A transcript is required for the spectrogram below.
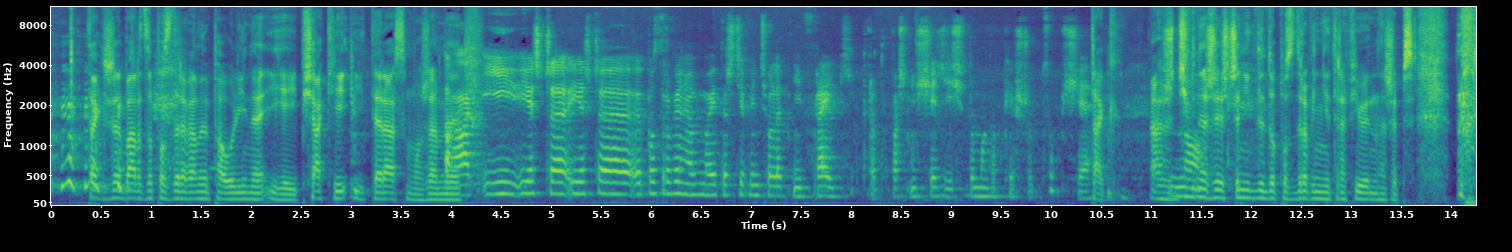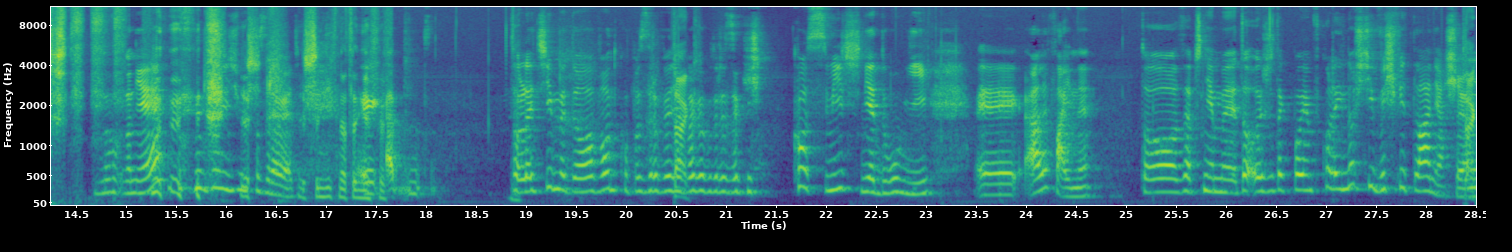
Także bardzo pozdrawiamy Paulinę i jej psiaki i teraz możemy... Tak, i jeszcze, jeszcze pozdrowienia od mojej też dziewięcioletniej Frejki, która tu właśnie siedzi i się domaga pieszczu. Co psie? Tak. Aż No. dziwne, że jeszcze nigdy do pozdrowień nie trafiły nasze psy. No, no nie? Powinniśmy pozdrawiać. Jeszcze nikt na to nie... E, a, To lecimy do wątku pozdrowieniowego, Tak. który jest jakiś kosmicznie długi, e, ale fajny. To zaczniemy, to, że tak powiem, w kolejności wyświetlania się. Tak.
